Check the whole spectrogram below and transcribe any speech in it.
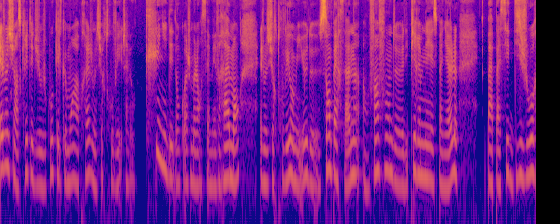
Et je me suis inscrite et du coup, quelques mois après, je me suis retrouvée, j'avais aucune idée dans quoi je me lançais, mais vraiment, je me suis retrouvée au milieu de 100 personnes, en fin fond des Pyrénées espagnoles, à passer 10 jours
